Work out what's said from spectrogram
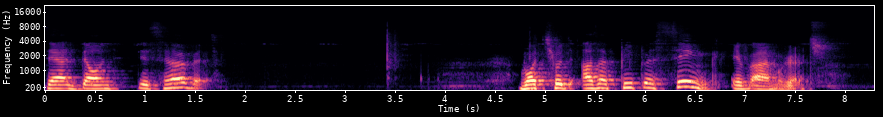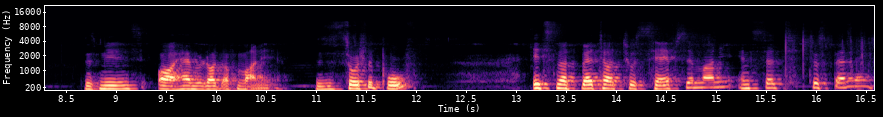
they don't deserve it. What should other people think if I'm rich? This means, or I have a lot of money. This is social proof. It's not better to save the money instead to spending.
